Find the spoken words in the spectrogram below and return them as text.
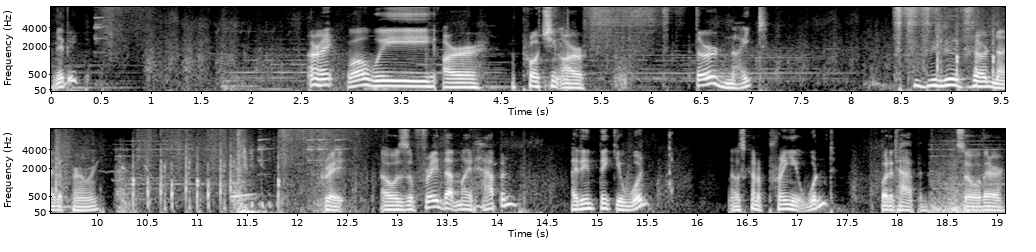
Maybe? Alright, well we are approaching our third night. third night apparently. Great. I was afraid that might happen. I didn't think it would. I was kind of praying it wouldn't, but it happened. So there.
